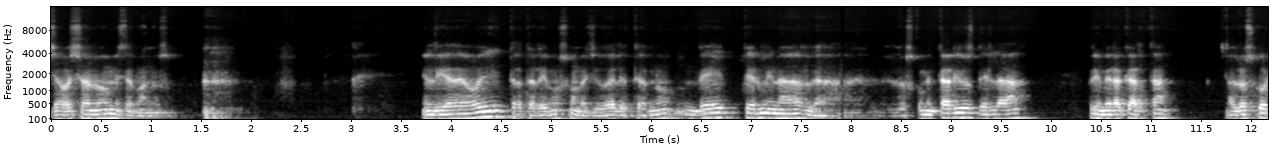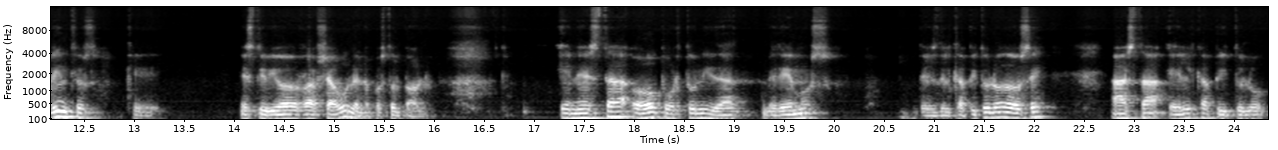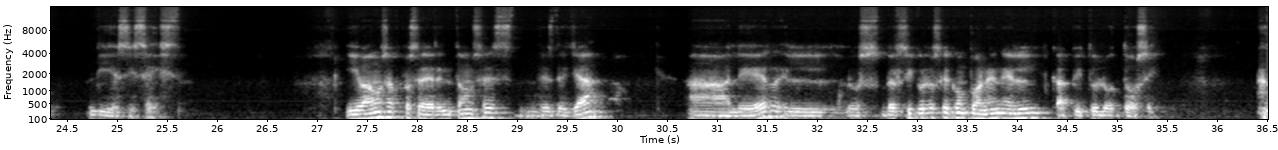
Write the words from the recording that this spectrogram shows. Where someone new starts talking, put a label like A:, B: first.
A: Shabbat Shalom, mis hermanos. El día de hoy trataremos con la ayuda del Eterno de terminar los comentarios de la primera carta a los Corintios que escribió Rab el apóstol Pablo. En esta oportunidad veremos desde el capítulo 12 hasta el capítulo 16. Y vamos a proceder entonces desde ya a leer los versículos que componen el capítulo 12.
